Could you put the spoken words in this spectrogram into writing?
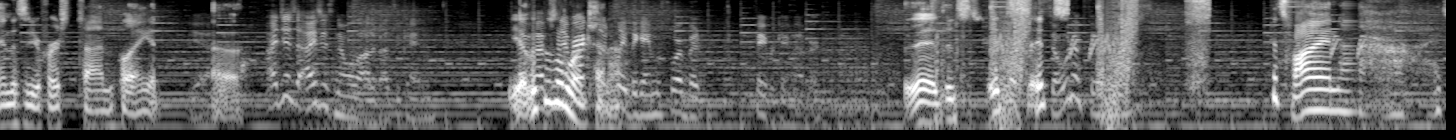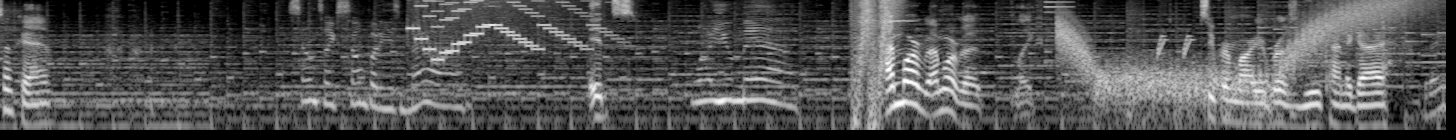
And this is your first time playing it. yeah. Uh, I just, I just know a lot about the game. yeah, Never- this was I've never actually antenna. played the game before, but favorite game ever. It, it's it's it's Persona it's fine. It's okay. Sounds like somebody's mad. It's Why are you mad? I'm more of, I'm more of a like Super Mario Bros. U kind of guy. Today?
